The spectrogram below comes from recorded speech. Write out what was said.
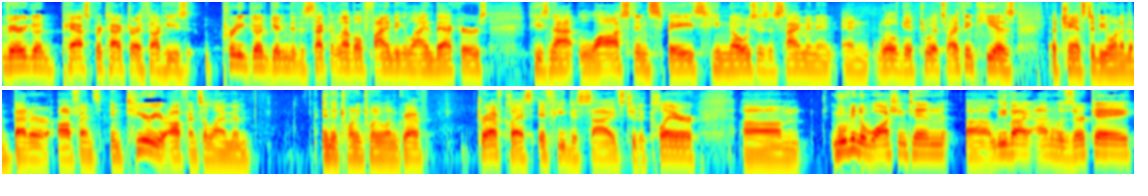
Very good pass protector. I thought he's pretty good getting to the second level, finding linebackers. He's not lost in space. He knows his assignment and, and will get to it. So I think he has a chance to be one of the better offense interior offensive linemen in the 2021 draft draft class if he decides to declare. Um, Moving to Washington, uh, Levi Onwuzurike. I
